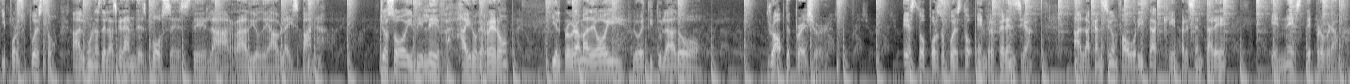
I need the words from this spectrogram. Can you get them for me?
y por supuesto a algunas de las grandes voces de la radio de habla hispana. Yo soy Believe Jairo Guerrero y el programa de hoy lo he titulado Drop the Pressure. Esto por supuesto en referencia a la canción favorita que presentaré en este programa.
